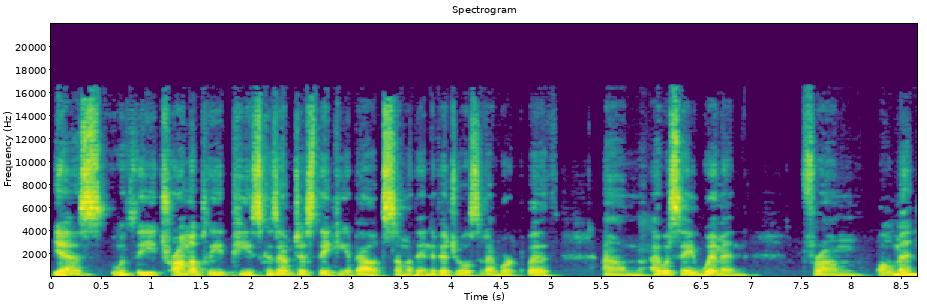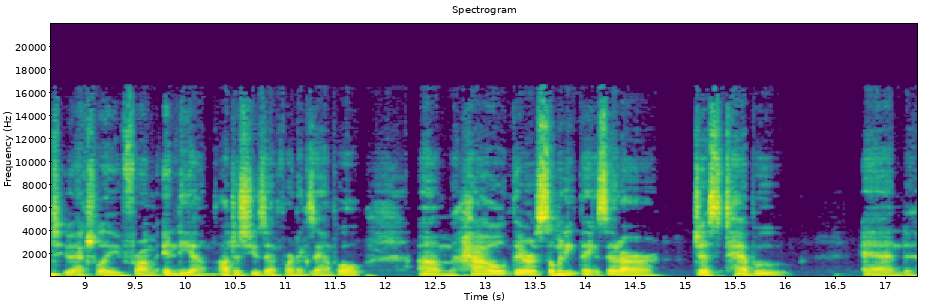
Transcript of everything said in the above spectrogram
Yes, with the trauma piece, because I'm just thinking about some of the individuals that I've worked with. Um, I would say women from, well, men too, actually, from India. I'll just use that for an example. Um, how there are so many things that are just taboo. And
